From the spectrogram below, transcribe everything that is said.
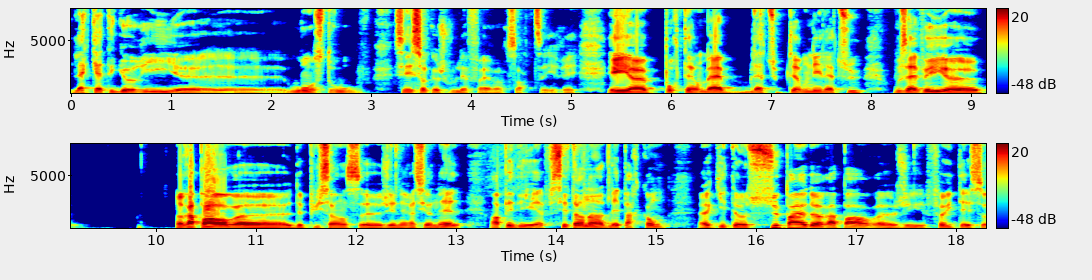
la, catégorie où on se trouve. C'est ça que je voulais faire ressortir. Et, pour ben, là-dessus, terminer là-dessus, vous avez euh, un rapport euh, de puissance euh, générationnelle en PDF. C'est en anglais, par contre, qui est un super de rapport. J'ai feuilleté ça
